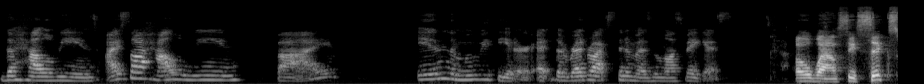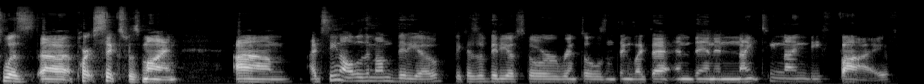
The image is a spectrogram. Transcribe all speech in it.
The Halloweens. I saw Halloween five in the movie theater at the Red Rock Cinemas in Las Vegas. Oh wow! See, six was uh, part six was mine. Um, I'd seen all of them on video because of video store rentals and things like that. And then in 1995,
